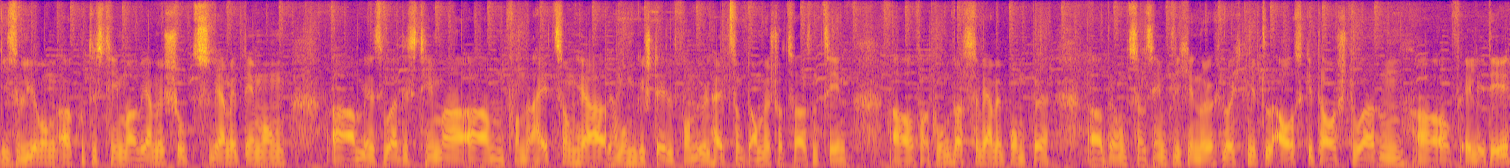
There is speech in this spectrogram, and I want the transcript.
Isolierung ein gutes Thema, Wärmeschutz, Wärmedämmung. Ähm, es war das Thema ähm, von der Heizung her. Wir haben umgestellt von Ölheizung damals schon 2010 auf eine Grundwasserwärmepumpe. Äh, bei uns sind sämtliche Leuchtmittel ausgetauscht worden äh, auf LED.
